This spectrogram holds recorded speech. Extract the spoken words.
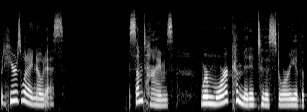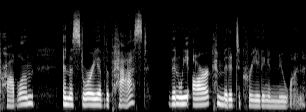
But here's what I notice sometimes we're more committed to the story of the problem and the story of the past than we are committed to creating a new one.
